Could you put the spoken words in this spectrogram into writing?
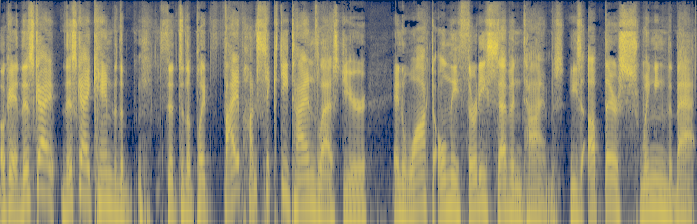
Okay, this guy this guy came to the to, to the plate 560 times last year and walked only 37 times. He's up there swinging the bat.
